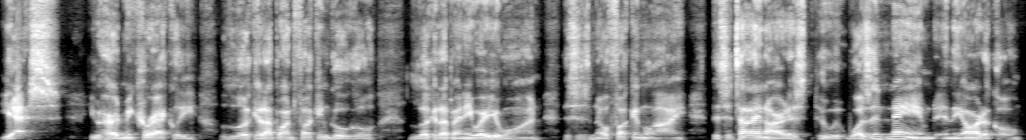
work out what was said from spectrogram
Yes, you heard me correctly. Look it up on fucking Google. Look it up anywhere you want. This is no fucking lie. This Italian artist who wasn't named in the article,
